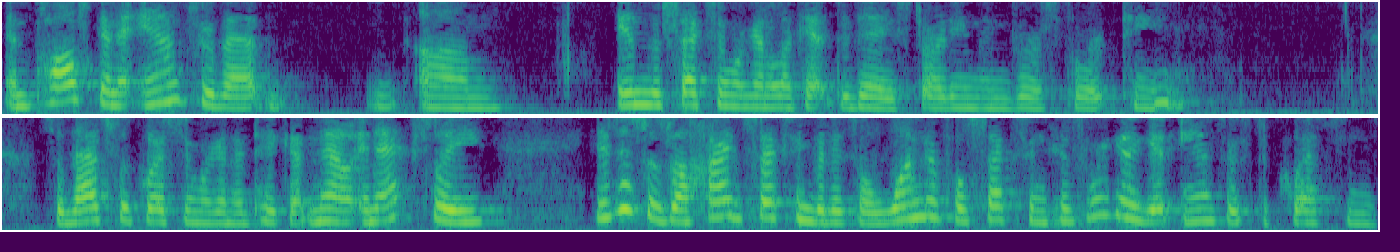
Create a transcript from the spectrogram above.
And Paul's going to answer that um, in the section we're going to look at today, starting in verse 14. So that's the question we're going to take up now. And actually, this is a hard section, but it's a wonderful section because we're going to get answers to questions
